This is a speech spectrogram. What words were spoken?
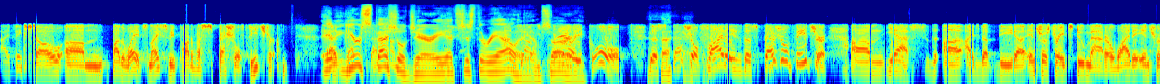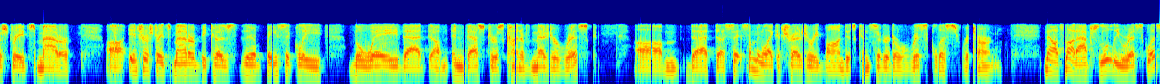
I think so. Um, by the way, it's nice to be part of a special feature. That, you're that, special, sounds, Jerry. It's just the reality. I'm sorry. Very cool. The special Friday's the special feature. Um, yes, uh, I, the, the uh, interest rates do matter. Why do interest rates matter? Uh, interest rates matter because they're basically the way that um, investors kind of measure risk um, that uh, something like a treasury bond is considered a riskless return. Now, it's not absolutely riskless,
